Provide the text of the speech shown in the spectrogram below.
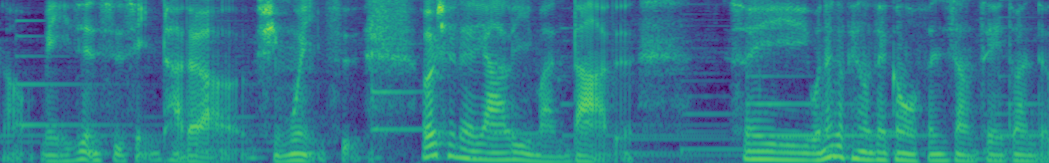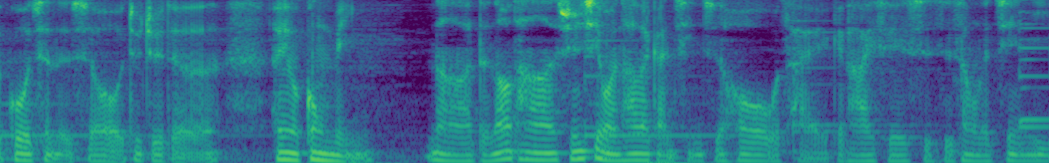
然后每一件事情他都要询问一次，我觉得压力蛮大的。所以我那个朋友在跟我分享这一段的过程的时候，就觉得很有共鸣。那等到他宣泄完他的感情之后，我才给他一些实质上的建议。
